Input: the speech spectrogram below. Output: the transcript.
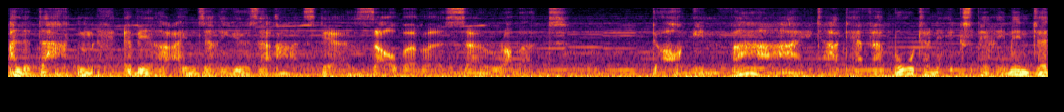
Alle dachten, er wäre ein seriöser Arzt, der saubere Sir Robert. Doch in Wahrheit hat er verbotene Experimente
